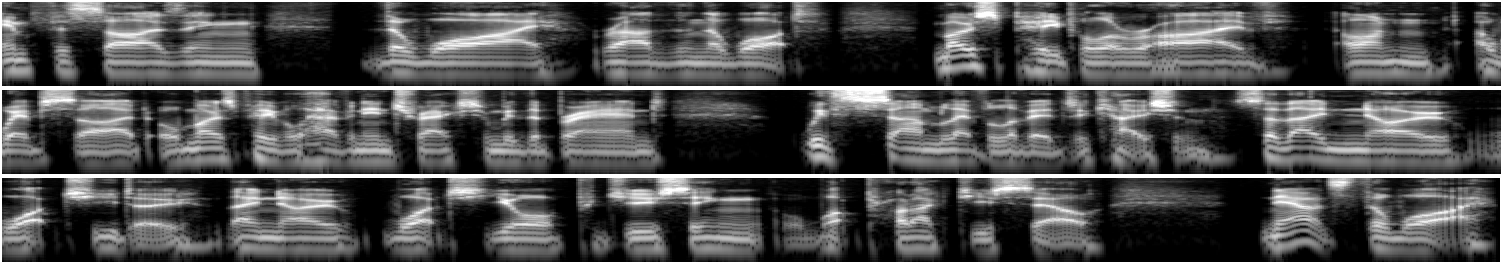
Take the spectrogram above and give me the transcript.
emphasizing the why rather than the what. Most people arrive on a website or most people have an interaction with the brand with some level of education. So they know what you do, they know what you're producing, what product you sell. Now it's the why.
